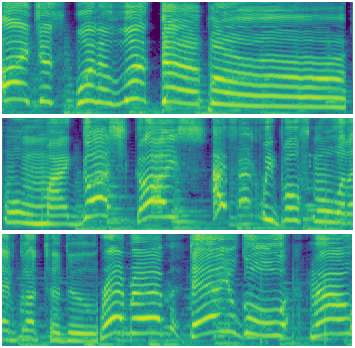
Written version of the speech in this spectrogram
I just want to look dapper. Oh my gosh, guys! I think we both know what I've got to do. Ram Ram, there you go. Now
